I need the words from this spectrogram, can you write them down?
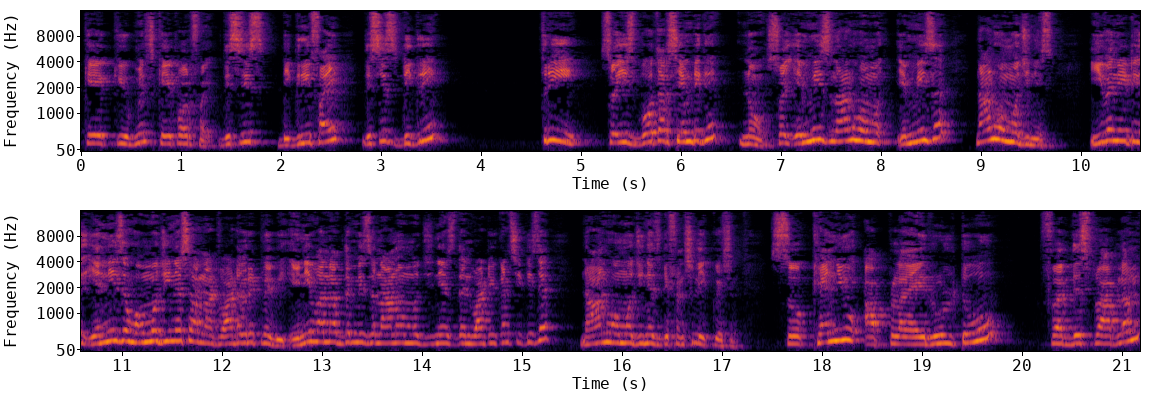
K cube means K power 5. This is degree 5. This is degree 3. So is both are same degree? No. So M is non-homo, M is non-homogeneous. Even it is, N is a homogeneous or not, whatever it may be. Any one of them is a non-homogeneous, then what you can see it is a non-homogeneous differential equation. So can you apply rule 2 for this problem?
